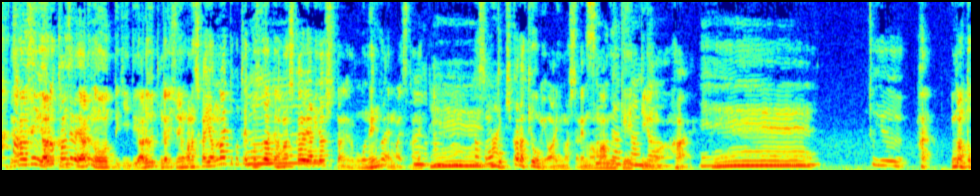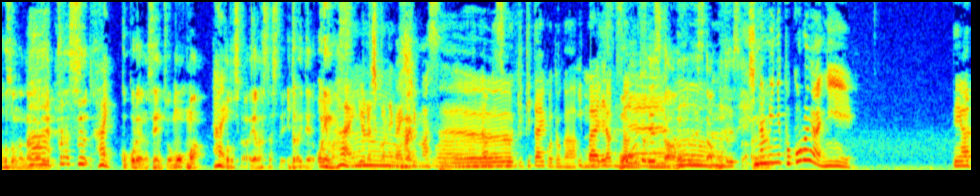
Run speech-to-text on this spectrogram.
でカウンセリングやる、カウンセラーやるのって聞いて、やるって言ったら一緒にお話し会やんないってことで、子育てのお話し会をやり出したんです5年ぐらい前ですかね。うその時から興味はありましたね。ママ向けっていうのは。はい。へへーという、はい。今のところそんな流れ、プラス、はい。心屋の船長も、まあ、はい。今年からやらさせていただいております。はい。よろしくお願いします。なんかすごい聞きたいことがいっぱいです。ね本当ですか？うん本当ですか？本当ですか？ちなみに、心屋に出会っ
